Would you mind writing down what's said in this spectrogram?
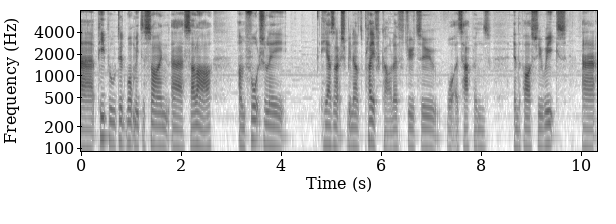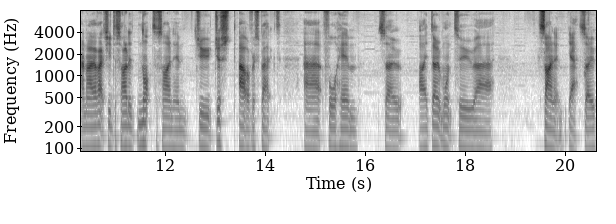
Uh, people did want me to sign uh, Salah. Unfortunately, he hasn't actually been able to play for Cardiff due to what has happened in the past few weeks. Uh, and I have actually decided not to sign him due just out of respect uh, for him. So I don't want to uh, sign him. Yeah. So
